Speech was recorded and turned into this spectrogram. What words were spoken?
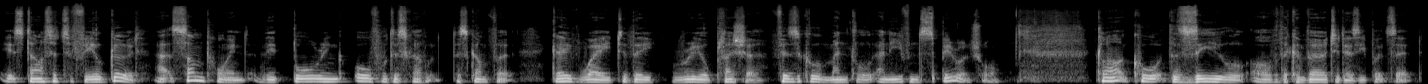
It started to feel good. At some point, the boring, awful discomfort gave way to the real pleasure physical, mental, and even spiritual. Clark caught the zeal of the converted, as he puts it,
